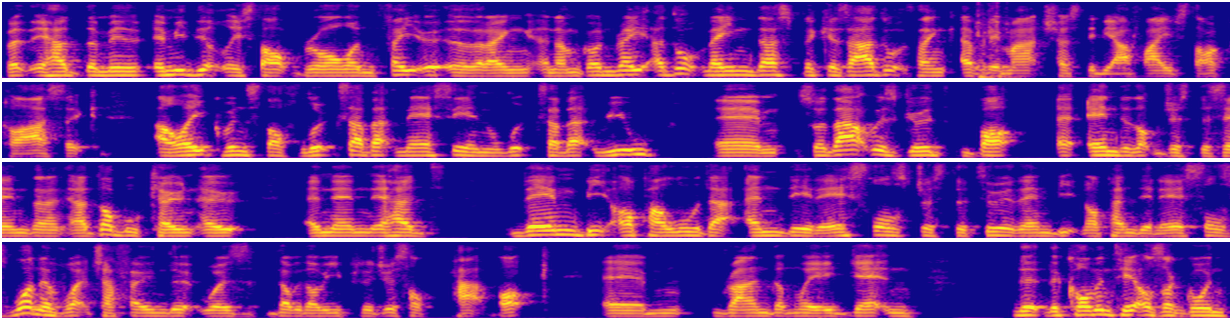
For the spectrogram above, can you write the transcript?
But they had them immediately start brawling, fight out of the ring, and I'm going right. I don't mind this because I don't think every match has to be a five star classic. I like when stuff looks a bit messy and looks a bit real. Um, so that was good, but it ended up just descending into a double count out, and then they had them beat up a load of indie wrestlers, just the two of them beating up indie wrestlers. One of which I found out was WWE producer Pat Buck, um, randomly getting the, the commentators are going,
